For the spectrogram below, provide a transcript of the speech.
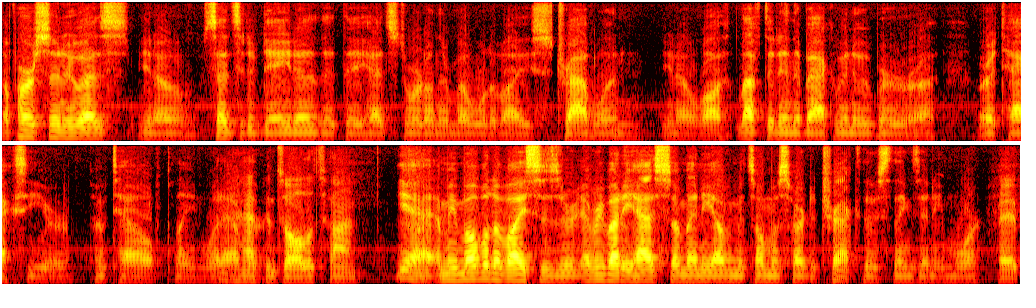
a person who has you know sensitive data that they had stored on their mobile device, traveling. You know, lost, left it in the back of an Uber or a, or a taxi or hotel, plane, whatever. It happens all the time. Yeah, I mean, mobile devices are. Everybody has so many of them. It's almost hard to track those things anymore. Right.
